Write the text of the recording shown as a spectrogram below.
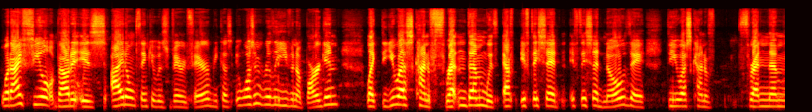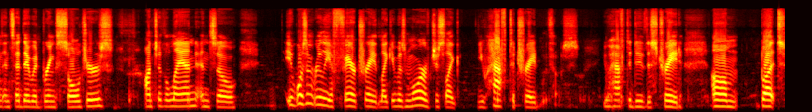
what I feel about it is I don't think it was very fair because it wasn't really even a bargain. Like the U.S. kind of threatened them with if they said if they said no, they the U.S. kind of threatened them and said they would bring soldiers onto the land, and so it wasn't really a fair trade. Like it was more of just like you have to trade with us, you have to do this trade. Um, but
